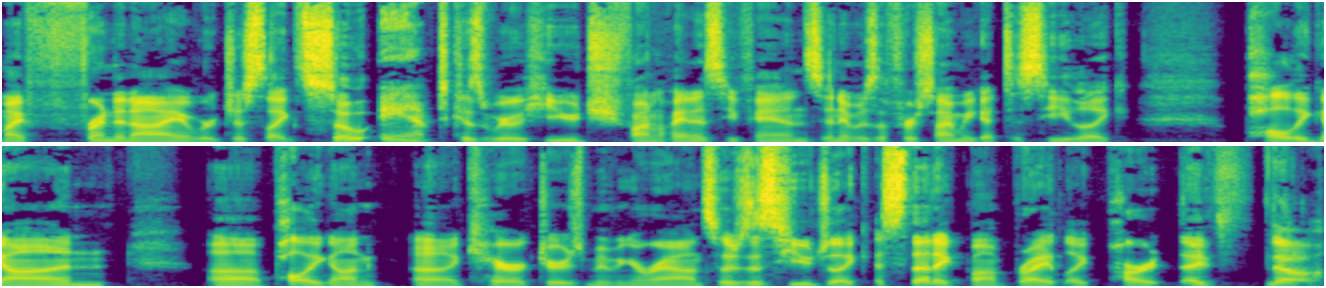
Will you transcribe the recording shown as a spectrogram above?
my friend and i were just like so amped because we are huge final fantasy fans and it was the first time we got to see like polygon uh polygon uh characters moving around so there's this huge like aesthetic bump right like part i no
